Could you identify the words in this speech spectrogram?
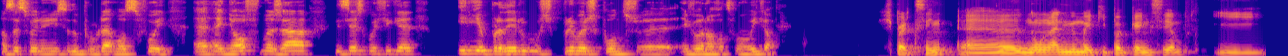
não sei se foi no início do programa ou se foi uh, em off, mas já disseste que o Benfica iria perder os primeiros pontos uh, em Vila Nova de Famalicão. Espero que sim. Uh, não há nenhuma equipa que ganhe sempre e,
